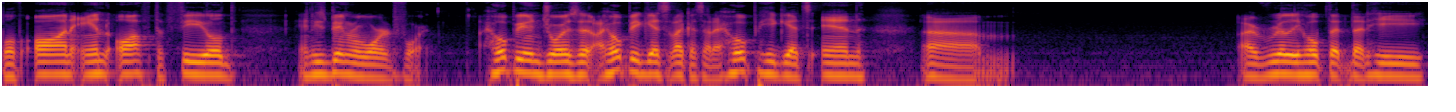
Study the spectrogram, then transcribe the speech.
both on and off the field, and he's being rewarded for it. I hope he enjoys it. I hope he gets, like I said, I hope he gets in. Um, I really hope that that he,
